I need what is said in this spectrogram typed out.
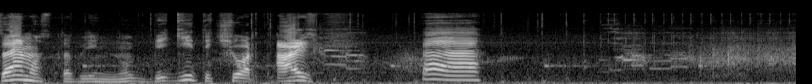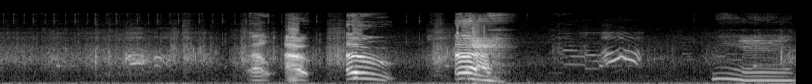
Саймус, да блин, ну беги ты, черт. Ай. А. Ау, ау, ау. Ах. Нет.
